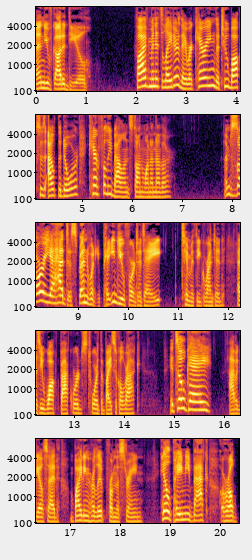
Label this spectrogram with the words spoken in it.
and you've got a deal. Five minutes later, they were carrying the two boxes out the door, carefully balanced on one another. I'm sorry you had to spend what he paid you for today, Timothy grunted as he walked backwards toward the bicycle rack. It's okay, Abigail said, biting her lip from the strain. He'll pay me back, or I'll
